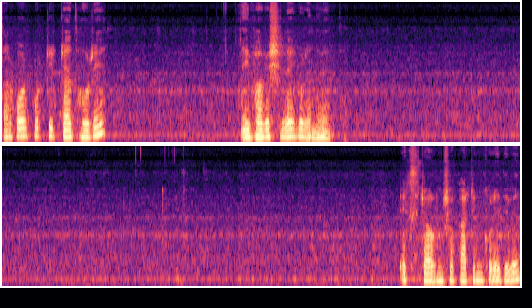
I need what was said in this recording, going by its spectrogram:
তারপর পট্টিটা ধরে এইভাবে সেলাই করে নেবেন। এক্সট্রা অংশ কাটিং করে দেবেন।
